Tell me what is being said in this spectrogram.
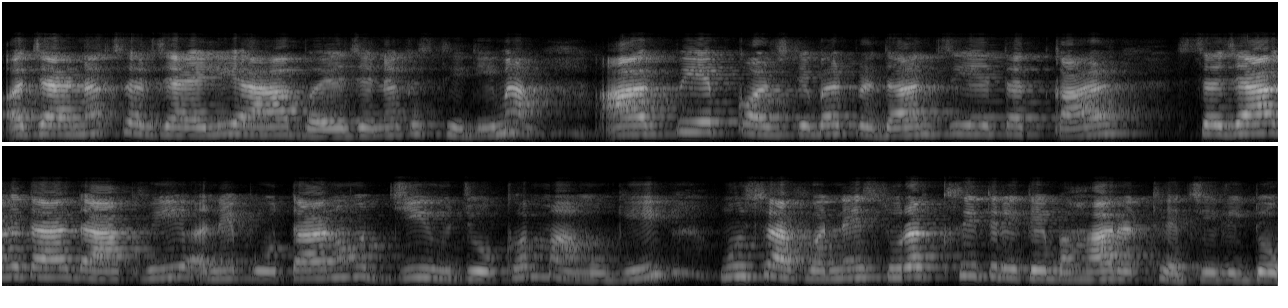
અચાનક સર્જાયેલી આ ભયજનક સ્થિતિમાં આરપીએફ કોન્સ્ટેબલ પ્રધાનસિંહે તત્કાળ સજાગતા દાખવી અને પોતાનો જીવ જોખમમાં મૂકી મુસાફરને સુરક્ષિત રીતે બહાર ખેંચી લીધો.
